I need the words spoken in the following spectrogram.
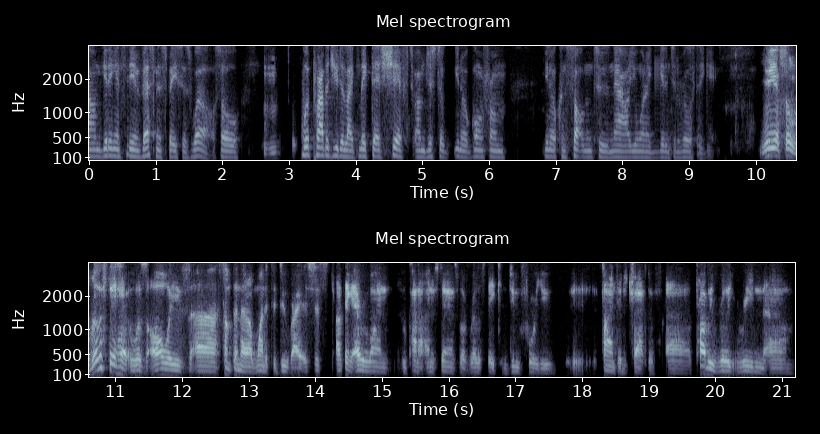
um getting into the investment space as well. So Mhm. what prompted you to like make that shift um just to, you know, going from, you know, consultant to now you want to get into the real estate game? Yeah, yeah. So real estate had, was always uh, something that I wanted to do. Right. It's just I think everyone who kind of understands what real estate can do for you uh, finds it attractive. Uh, probably really reading um,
